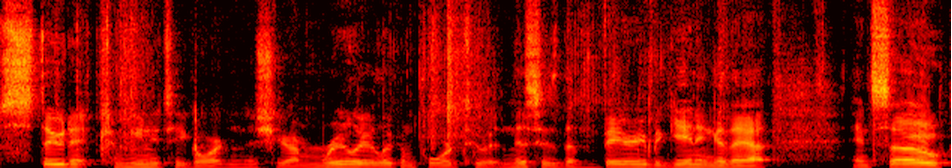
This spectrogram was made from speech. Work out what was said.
student community garden this year. I'm really looking forward to it and this is the very beginning of that. And so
